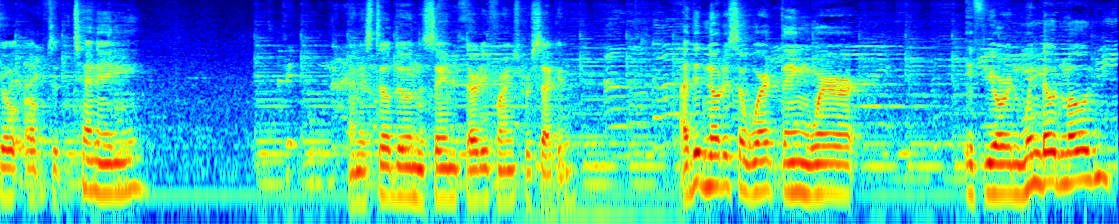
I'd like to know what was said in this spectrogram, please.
Go up to 1080 and it's still doing the same 30 frames per second. I did notice a weird thing where if you're in windowed mode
